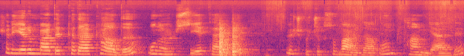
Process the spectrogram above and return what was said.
Şöyle yarım bardak kadar kaldı. Un ölçüsü yeterli. 3,5 su bardağı un tam geldi.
